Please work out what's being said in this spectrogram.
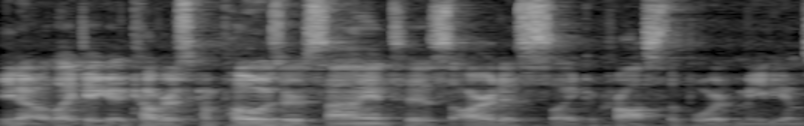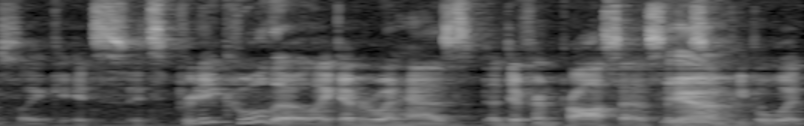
you know like it, it covers composers scientists artists like across the board of mediums like it's it's pretty cool though like everyone has a different process and Yeah. some people would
